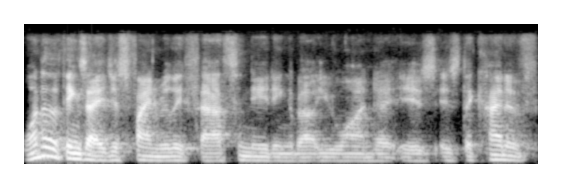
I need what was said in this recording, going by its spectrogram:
one of the things I just find really fascinating about you, Wanda, is is the kind of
